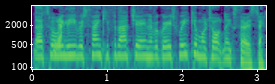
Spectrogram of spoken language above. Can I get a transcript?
that's where yeah. we leave it. Thank you for that, Jane. Have a great week, and we'll talk next Thursday.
